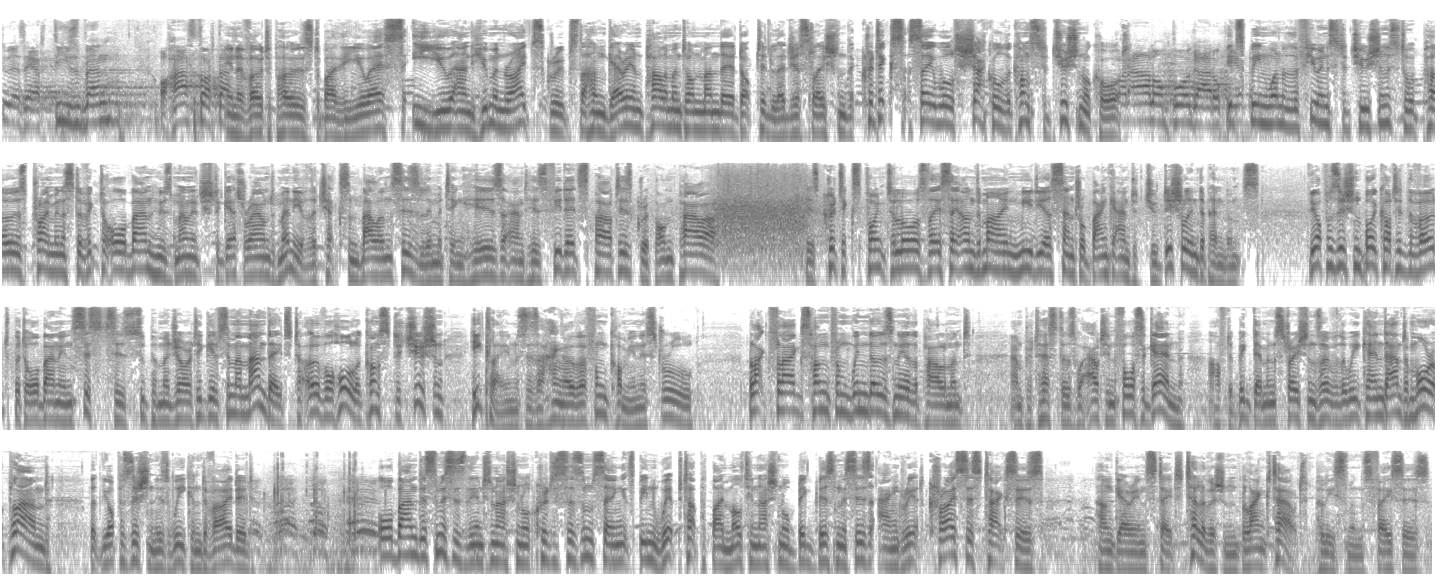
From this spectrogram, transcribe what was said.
In a vote opposed by the US, EU, and human rights groups, the Hungarian parliament on Monday adopted legislation that critics say will shackle the constitutional court. It's been one of the few institutions to oppose Prime Minister Viktor Orban, who's managed to get around many of the checks and balances, limiting his and his Fidesz party's grip on power. His critics point to laws they say undermine media, central bank, and judicial independence. The opposition boycotted the vote, but Orban insists his supermajority gives him a mandate to overhaul a constitution he claims is a hangover from communist rule. Black flags hung from windows near the parliament, and protesters were out in force again after big demonstrations over the weekend, and more are planned. But the opposition is weak and divided. Orban dismisses the international criticism, saying it's been whipped up by multinational big businesses angry at crisis taxes. Hungarian state television blanked out policemen's faces.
